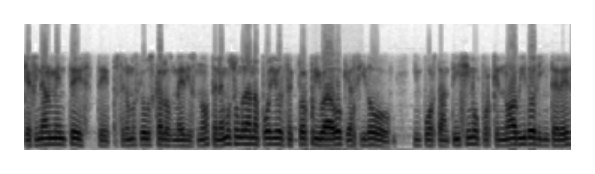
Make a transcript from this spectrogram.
que finalmente este pues tenemos que buscar los medios, ¿no? Tenemos un gran apoyo del sector privado que ha sido importantísimo porque no ha habido el interés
